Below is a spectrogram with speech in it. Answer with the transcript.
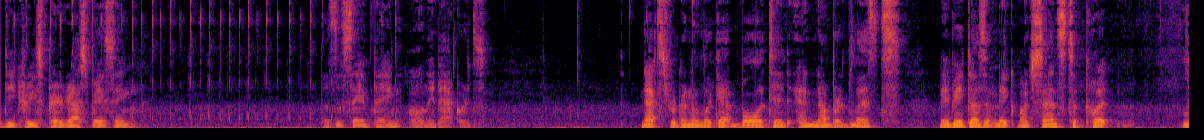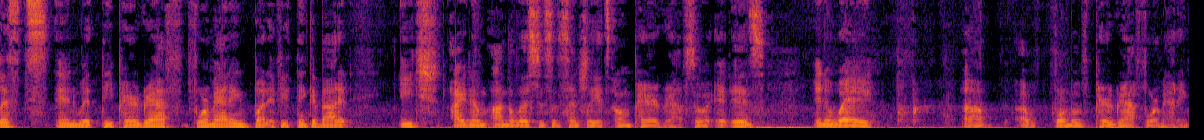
Decrease paragraph spacing does the same thing, only backwards. Next, we're going to look at bulleted and numbered lists. Maybe it doesn't make much sense to put lists in with the paragraph formatting, but if you think about it, each item on the list is essentially its own paragraph. So it is, in a way, uh, a form of paragraph formatting.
